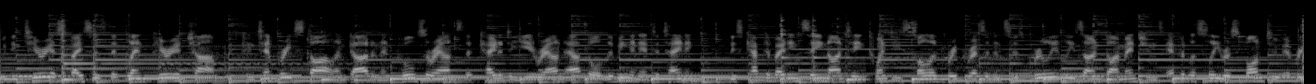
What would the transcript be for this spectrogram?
With interior spaces that blend period charm with contemporary style and garden and pool surrounds that cater to year-round outdoor living and entertaining, this captivating C1920s solid brick residence's brilliantly zoned dimensions effortlessly respond to every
